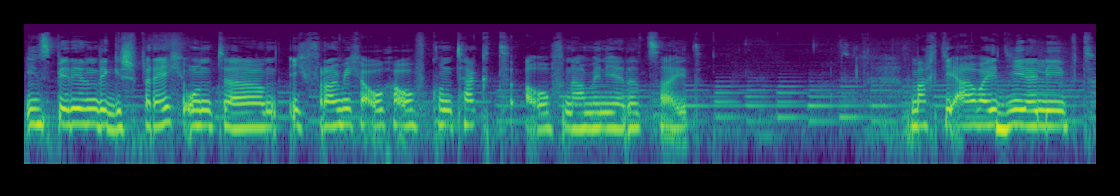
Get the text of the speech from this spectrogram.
inspirierende Gespräch und äh, ich freue mich auch auf Kontaktaufnahmen jederzeit. Macht die Arbeit, die ihr liebt.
